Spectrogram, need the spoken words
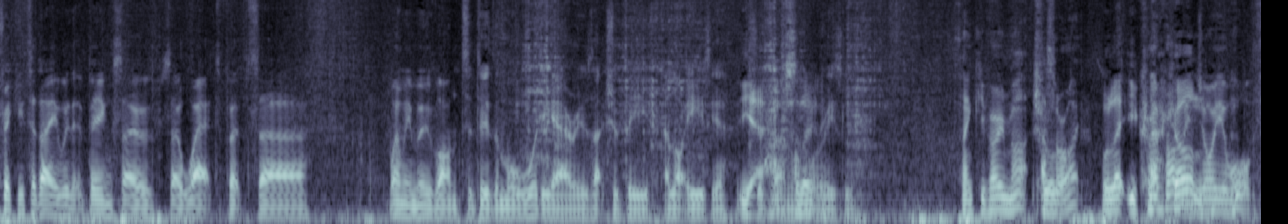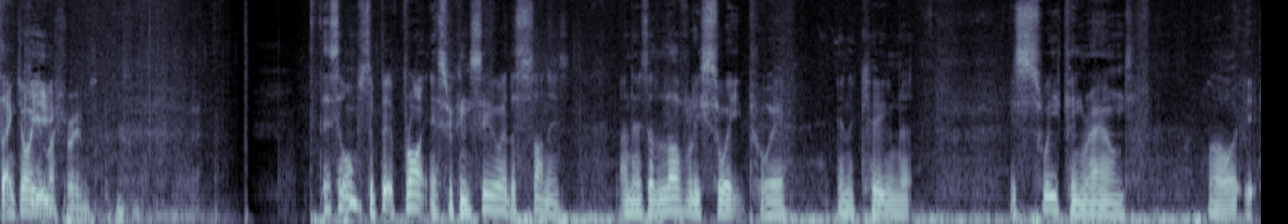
Tricky today with it being so so wet, but uh, when we move on to do the more woody areas, that should be a lot easier. Yeah, should burn a lot absolutely. more easily. Thank you very much. That's we'll, all right. We'll let you No crack problem. on. Enjoy your walk. Thank Enjoy you. your mushrooms. There's almost a bit of brightness. We can see where the sun is, and there's a lovely sweep. We're in a coombe that is sweeping round. Well, it,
